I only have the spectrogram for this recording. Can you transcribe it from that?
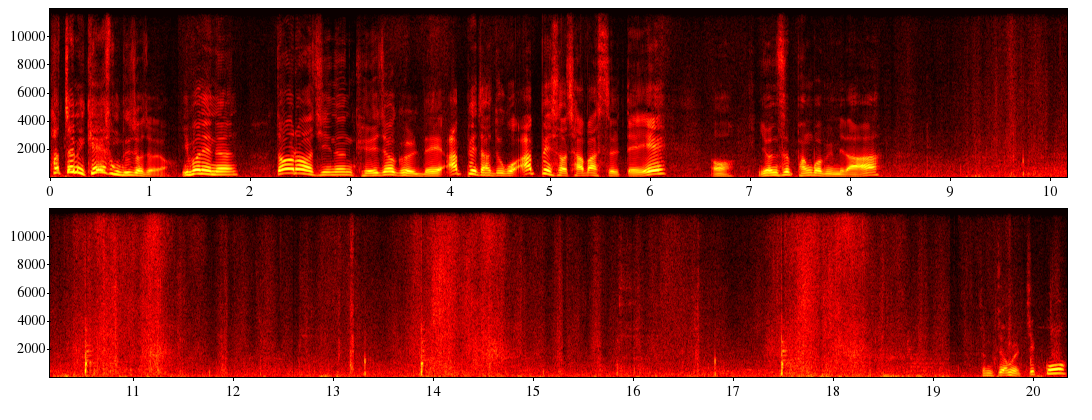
타점이 계속 늦어져요. 이번에는 떨어지는 궤적을 내 앞에 다 두고 앞에서 잡았을 때의 어, 연습 방법입니다. 정점을 찍고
